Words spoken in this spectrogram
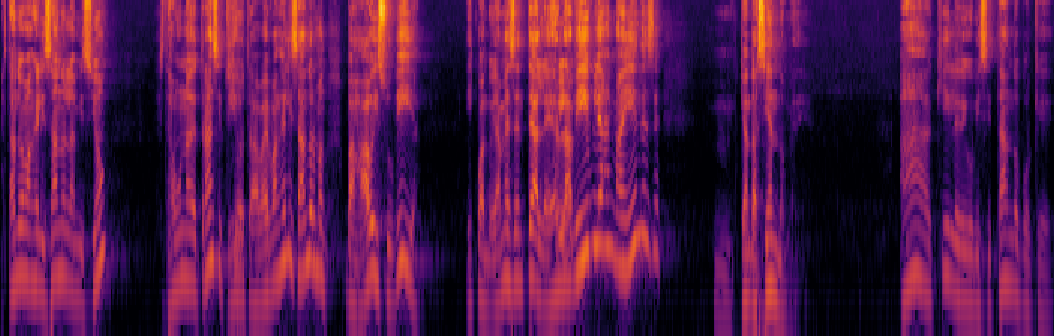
Estando evangelizando en la misión, estaba una de tránsito y yo estaba evangelizando, hermano. Bajaba y subía. Y cuando ya me senté a leer la Biblia, imagínense, mm, ¿qué anda haciendo? Me. Ah, aquí le digo visitando porque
